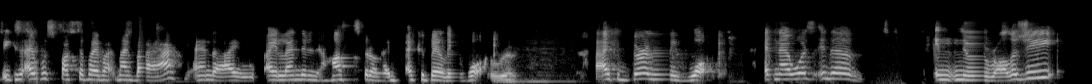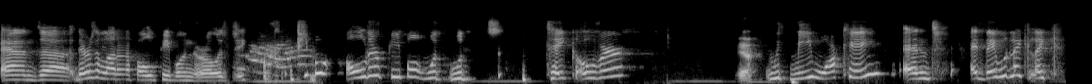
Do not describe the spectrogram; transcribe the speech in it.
because I was fucked up by my, back, and I, I landed in a hospital. And I, I could barely walk. Oh, really? I could barely walk, and I was in the in neurology, and uh, there was a lot of old people in neurology. People, older people would would take over Yeah. with me walking, and and they would like like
